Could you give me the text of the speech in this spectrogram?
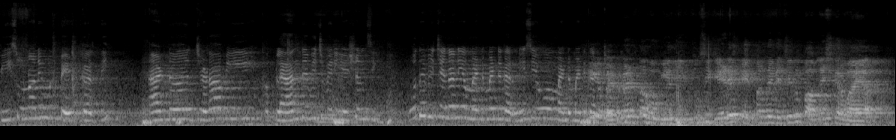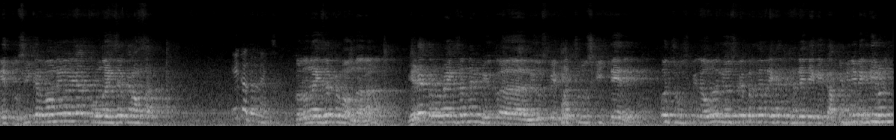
ਫੀਸ ਉਹਨਾਂ ਨੇ ਹੁਣ ਪੇਡ ਕਰਤੀ। ਐਂਡ ਜਿਹੜਾ ਵੀ ਪਲਾਨ ਦੇ ਵਿੱਚ ਵੇਰੀਏਸ਼ਨ ਸੀ ਉਹਦੇ ਵਿੱਚ ਇਹਨਾਂ ਨੇ ਅਮੈਂਡਮੈਂਟ ਕਰਨੀ ਸੀ ਉਹ ਅਮੈਂਡਮੈਂਟ ਕਰਕੇ। ਅਪਾਇੰਟਮੈਂਟ ਤਾਂ ਹੋ ਗਈ ਜੀ ਤੁਸੀਂ ਜਿਹੜੇ ਪੇਪਰ ਦੇ ਵਿੱਚ ਇਹਨੂੰ ਪਬਲਿਸ਼ ਕਰਵਾਇਆ ਇਹ ਤੁਸੀਂ ਕਰਵਾਉਂਦੇ ਹੋ ਜਾਂ ਕੋਲੋਨਾਈਜ਼ਰ ਕਰਾਉਂਦਾ? ਇਹ ਕਦੋਂ ਨਹੀਂ ਸੀ ਕੋਲੋਨਾਈਜ਼ਰ ਕਰਵਾਉਂਦਾ ਨਾ। ਜਿਹੜੇ ਕੋਲੋਨਾਈਜ਼ਰ ਨੇ ਨਿਊਜ਼ਪੇਪਰ ਚੂਜ਼ ਕੀਤੇ ਨੇ ਉਹ ਚੂਜ਼ ਕੀਤੇ ਉਹ ਨਿਊਜ਼ਪੇਪਰ ਦੇ ਮੇਰੇ ਖਿਆਲ ਖੰਡੇ ਦੇ ਕੇ ਕਾਪੀ ਵੀ ਨਹੀਂ ਵਿਕਦੀ ਹੋਣੀ।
